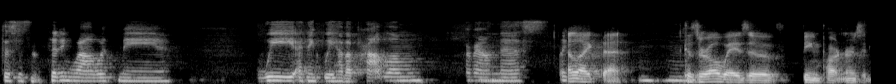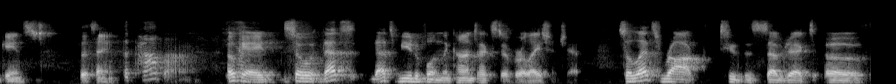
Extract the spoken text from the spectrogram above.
This isn't sitting well with me. We, I think we have a problem around this. Like, i like that mm-hmm. because there are all ways of being partners against the thing the problem. Yeah. okay so that's that's beautiful in the context of relationship so let's rock to the subject of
